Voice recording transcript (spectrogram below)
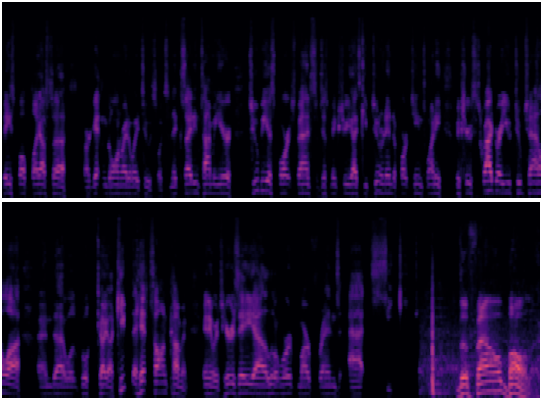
baseball playoffs uh, are getting going right away, too. So it's an exciting time of year to be a sports fan. So just make sure you guys keep tuning in to 1420. Make sure you subscribe to our YouTube channel, uh, and uh, we'll, we'll uh, keep the hits on coming. Anyways, here's a little word from our friends at SeatGeek. The foul baller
